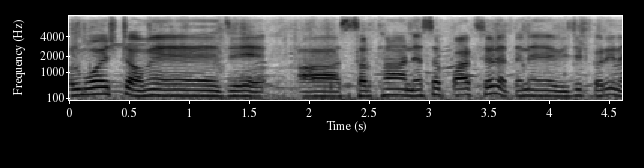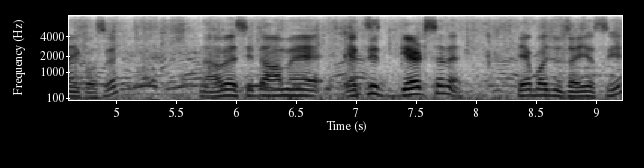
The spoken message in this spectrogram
ઓલમોસ્ટ અમે જે આ સરથા નેશનલ પાર્ક છે ને, તેને વિઝિટ કરી નાખ્યો છે. ને હવે સીધા અમે એક્ઝિટ ગેટ છે ને, તે બાજુ જઈએ છીએ.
